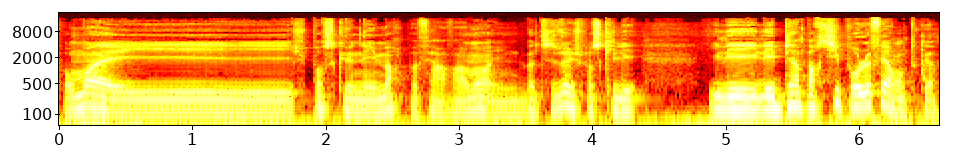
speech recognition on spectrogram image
pour moi, il... je pense que Neymar peut faire vraiment une bonne saison et je pense qu'il est, il est, il est bien parti pour le faire en tout cas.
